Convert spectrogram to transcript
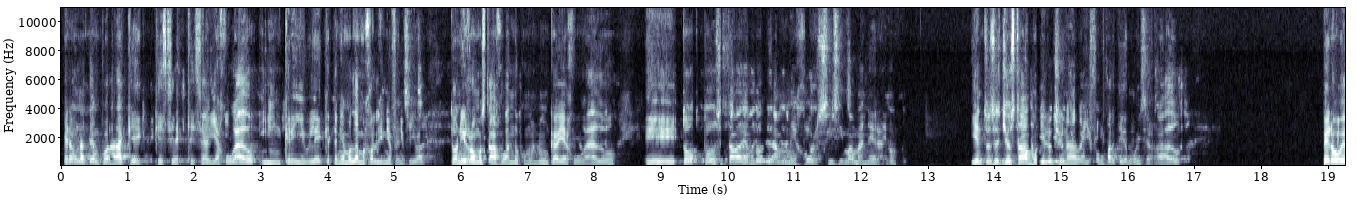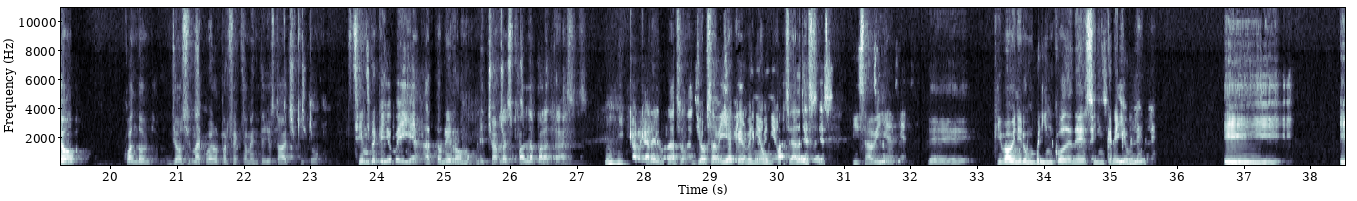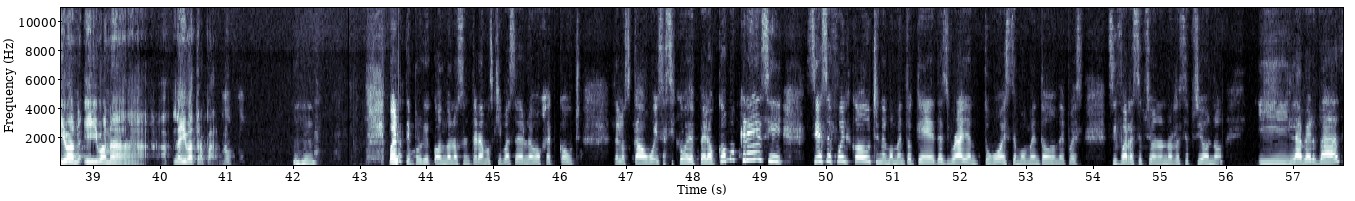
era una temporada que, que, se, que se había jugado increíble, que teníamos la mejor línea ofensiva. Tony Romo estaba jugando como nunca había jugado. Eh, todo, todo se estaba dando de la mejorcísima manera, ¿no? Y entonces yo estaba muy ilusionado y fue un partido muy cerrado. Pero veo, cuando yo me acuerdo perfectamente, yo estaba chiquito, siempre que yo veía a Tony Romo echar la espalda para atrás y cargar el brazo, yo sabía que venía un pase a Des y sabía que, que, iba a venir un brinco de Des increíble y iban, iban a, la iba a atrapar, ¿no? Bueno, porque cuando nos enteramos que iba a ser el nuevo head coach de los Cowboys, así como de, pero ¿cómo crees si, si ese fue el coach en el momento que Des Bryant tuvo este momento donde pues si fue recepción o no recepción, ¿no? Y la verdad,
